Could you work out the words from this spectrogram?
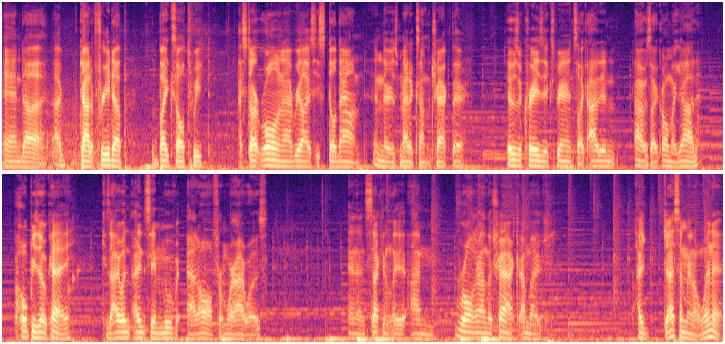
and uh, I got it freed up. The bike's all tweaked. I start rolling and I realize he's still down, and there's medics on the track there. It was a crazy experience. Like I didn't, I was like, oh my god, hope he's okay, because I wouldn't, I didn't see him move at all from where I was. And then secondly, I'm rolling around the track. I'm like, I guess I'm gonna win it.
